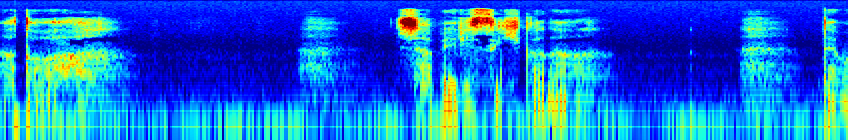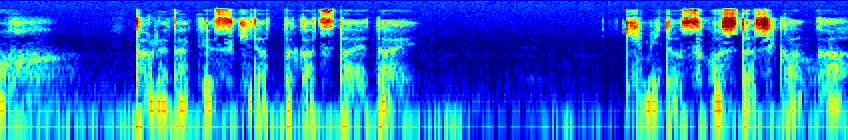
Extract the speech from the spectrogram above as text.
あとは、喋りすぎかな。でも、どれだけ好きだったか伝えたい。君と過ごした時間が、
